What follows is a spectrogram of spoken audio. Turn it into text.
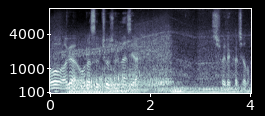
Oo aga orası çözülmez ya. Şöyle kaçalım.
